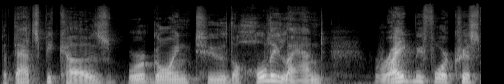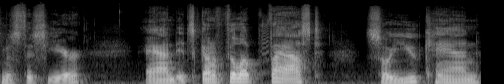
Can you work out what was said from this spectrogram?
but that's because we're going to the Holy Land right before Christmas this year, and it's going to fill up fast. So you can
